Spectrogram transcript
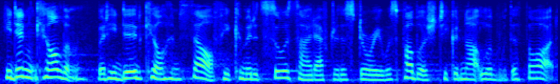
He didn't kill them, but he did kill himself. He committed suicide after the story was published. He could not live with the thought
